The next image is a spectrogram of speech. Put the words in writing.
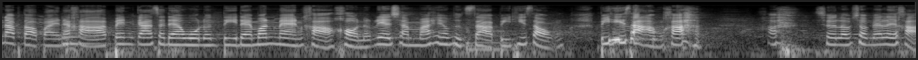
ำดับต่อไปนะคะ เป็นการแสดงวงดนตรี Diamond Man ค่ะ ของนักเรียนชั้นมัธยมศึกษาปีที่ 2 ปีที่ 3 ค่ะค่ะ เชิญรับชมได้เลยค่ะ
